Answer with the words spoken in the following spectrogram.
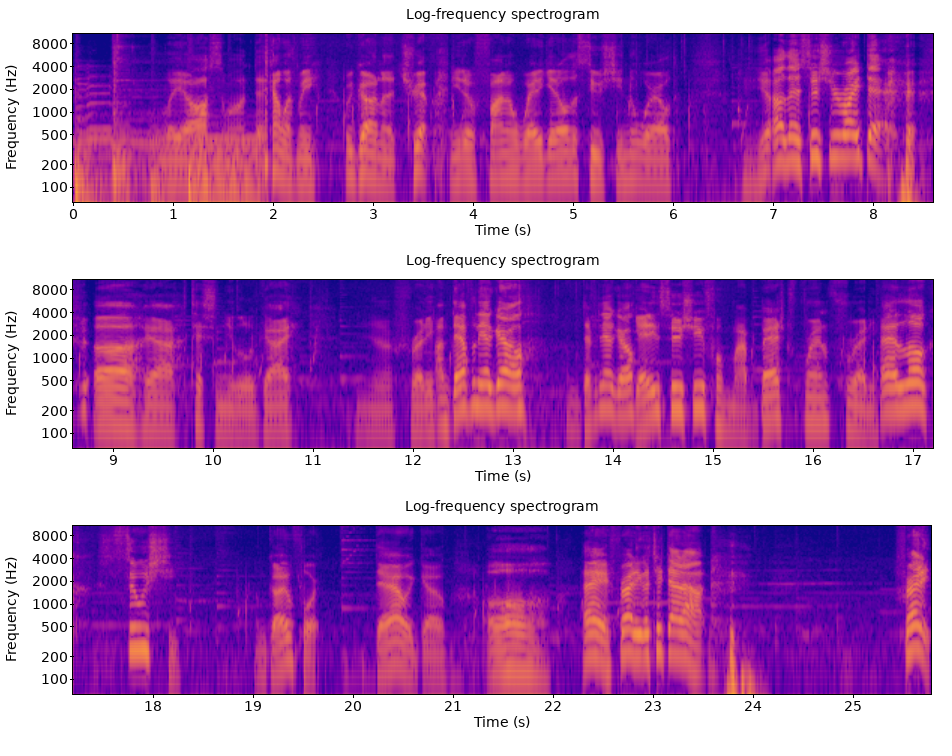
Well, they are awesome, aren't they? Come with me. We're going on a trip. Need to find a way to get all the sushi in the world. Yeah. Oh, there's sushi right there. uh, yeah. Testing you, little guy. Yeah, Freddy. I'm definitely a girl. I'm definitely a girl. Getting sushi from my best friend, Freddy. Hey, look. Sushi. I'm going for it. There we go. Oh. Hey, Freddy, go check that out. Freddy!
